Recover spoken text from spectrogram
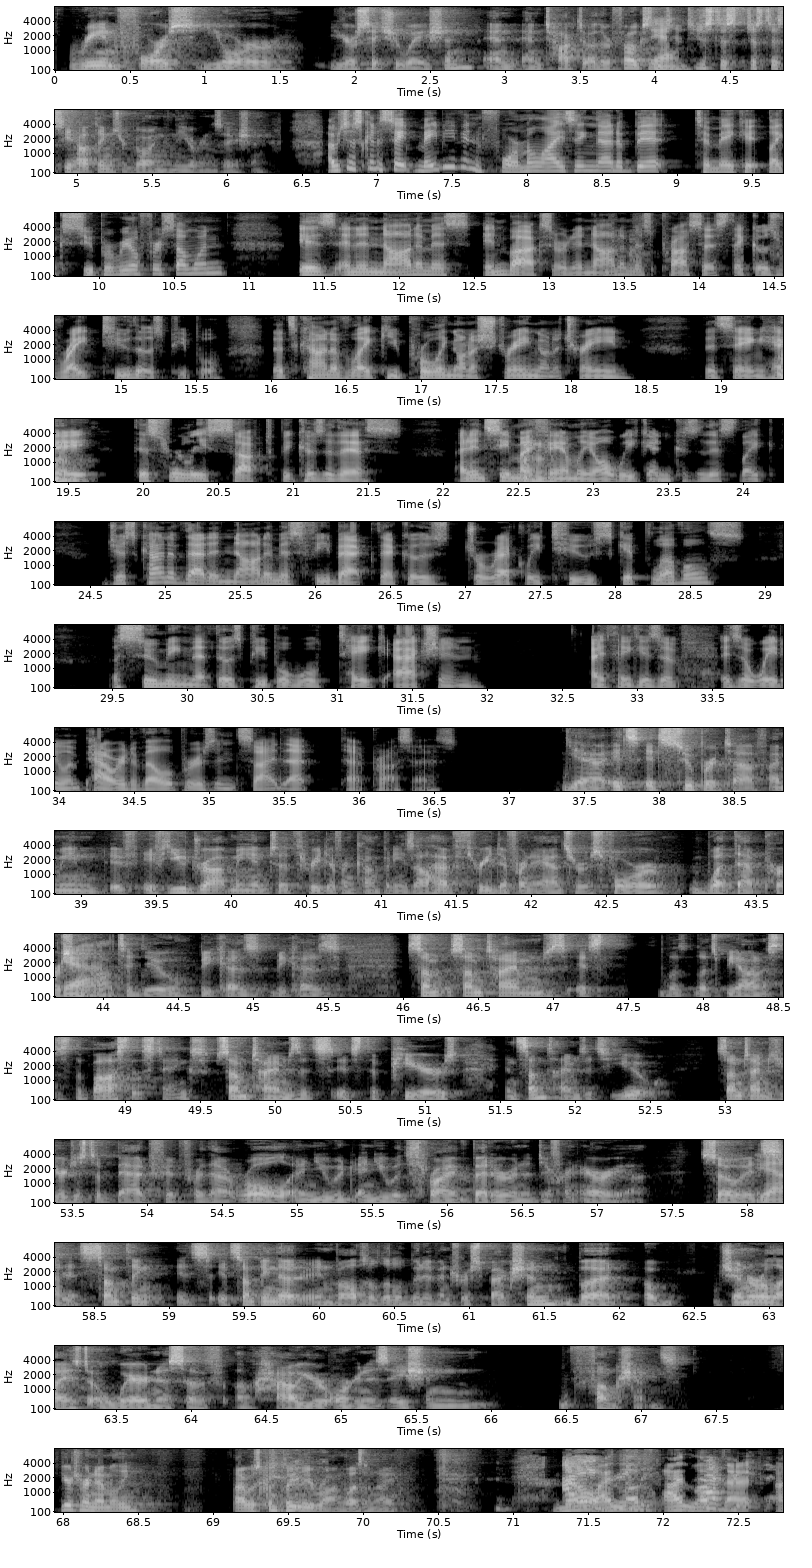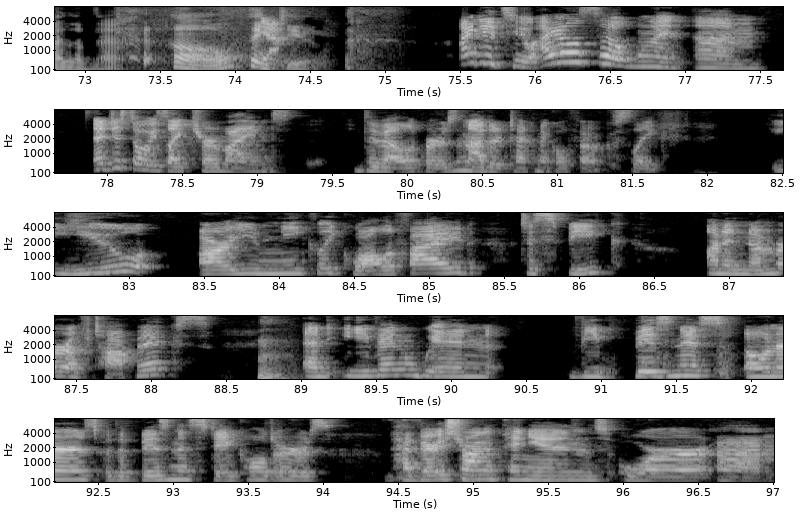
reinforce your your situation and and talk to other folks yeah. just to, just to see how things are going in the organization. I was just going to say maybe even formalizing that a bit to make it like super real for someone is an anonymous inbox or an anonymous process that goes right to those people. That's kind of like you pulling on a string on a train that's saying, "Hey, mm this release sucked because of this. I didn't see my mm-hmm. family all weekend because of this." Like just kind of that anonymous feedback that goes directly to skip levels, assuming that those people will take action. I think is a is a way to empower developers inside that that process. Yeah, it's it's super tough. I mean, if if you drop me into three different companies, I'll have three different answers for what that person yeah. ought to do because because some sometimes it's let's, be honest, it's the boss that stinks. Sometimes it's it's the peers, and sometimes it's you. Sometimes you're just a bad fit for that role, and you would and you would thrive better in a different area. So it's yeah. it's something it's it's something that involves a little bit of introspection, but a generalized awareness of of how your organization functions. Your turn, Emily. I was completely wrong, wasn't I? No, I, I love I love that. I love that. Oh, thank yeah. you. I do too. I also want um I just always like to remind developers and other technical folks like you are uniquely qualified to speak on a number of topics. Hmm. And even when the business owners or the business stakeholders have very strong opinions or um,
